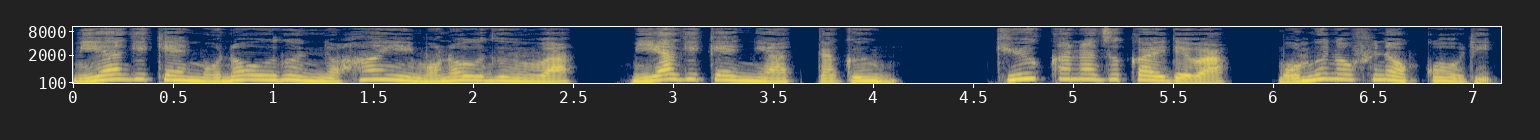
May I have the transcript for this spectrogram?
宮城県物宇郡の範囲物宇郡は、宮城県にあった郡。旧仮名遣いでは、桃の府の氷。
